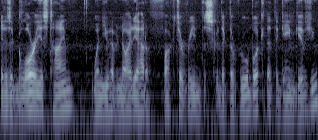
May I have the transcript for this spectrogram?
It is a glorious time when you have no idea how to fuck to read the sc- like the rule book that the game gives you.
